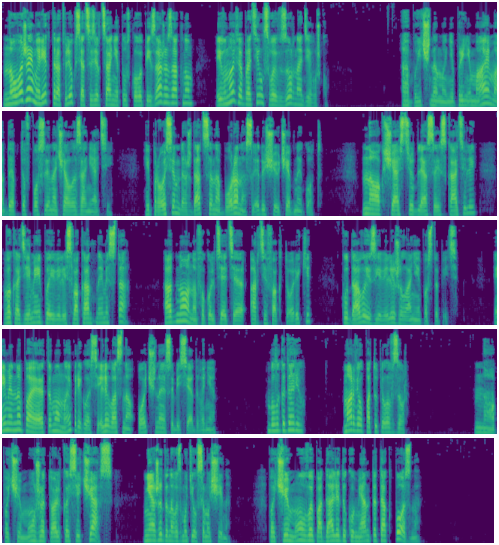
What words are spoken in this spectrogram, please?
Но уважаемый ректор отвлекся от созерцания тусклого пейзажа за окном и вновь обратил свой взор на девушку. «Обычно мы не принимаем адептов после начала занятий», и просим дождаться набора на следующий учебный год. Но, к счастью для соискателей, в Академии появились вакантные места. Одно на факультете артефакторики, куда вы изъявили желание поступить. Именно поэтому мы пригласили вас на очное собеседование». «Благодарю». Марвел потупила взор. «Но почему же только сейчас?» — неожиданно возмутился мужчина. «Почему вы подали документы так поздно?»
